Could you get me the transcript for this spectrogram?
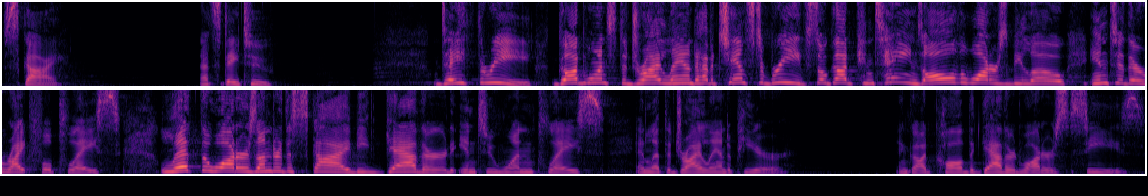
sky. That's day two. Day three, God wants the dry land to have a chance to breathe, so God contains all the waters below into their rightful place. Let the waters under the sky be gathered into one place, and let the dry land appear. And God called the gathered waters seas,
